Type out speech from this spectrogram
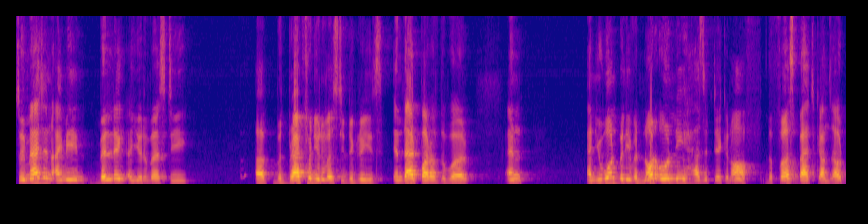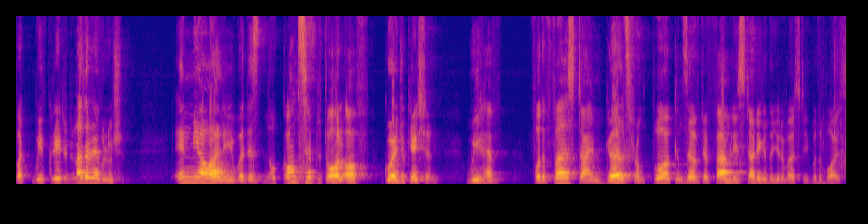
So imagine, I mean, building a university uh, with Bradford University degrees in that part of the world, and, and you won't believe it, not only has it taken off, the first batch comes out, but we've created another revolution. In Mianwali, where there's no concept at all of co-education, we have, for the first time, girls from poor conservative families studying in the university with the boys.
